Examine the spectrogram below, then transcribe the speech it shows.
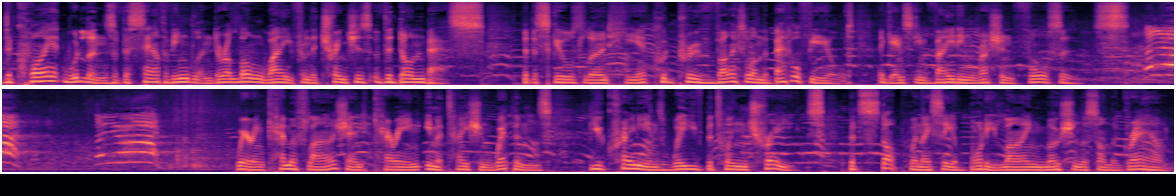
The quiet woodlands of the south of England are a long way from the trenches of the Donbass, but the skills learned here could prove vital on the battlefield against invading Russian forces. Wearing camouflage and carrying imitation weapons, Ukrainians weave between trees, but stop when they see a body lying motionless on the ground.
